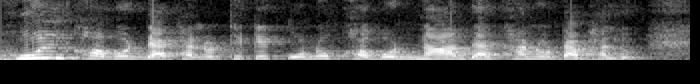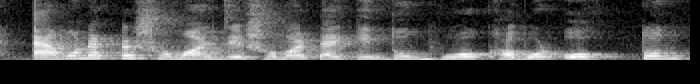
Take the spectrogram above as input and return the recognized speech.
ভুল খবর দেখানোর থেকে কোনো খবর না দেখানোটা ভালো। এমন একটা সময়, যে সময়টায় কিন্তু ভুয়ো খবর অত্যন্ত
